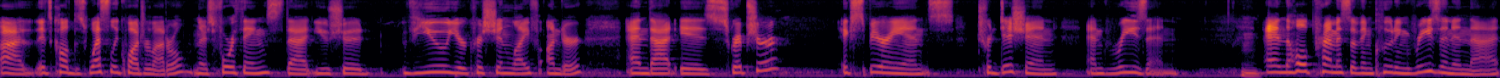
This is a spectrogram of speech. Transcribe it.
uh, it's called this Wesley quadrilateral. And there's four things that you should view your Christian life under, and that is scripture, experience, tradition, and reason. And the whole premise of including reason in that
